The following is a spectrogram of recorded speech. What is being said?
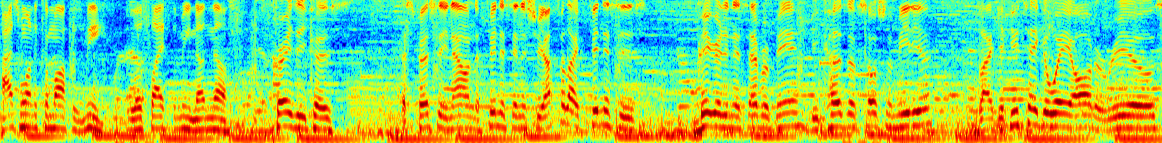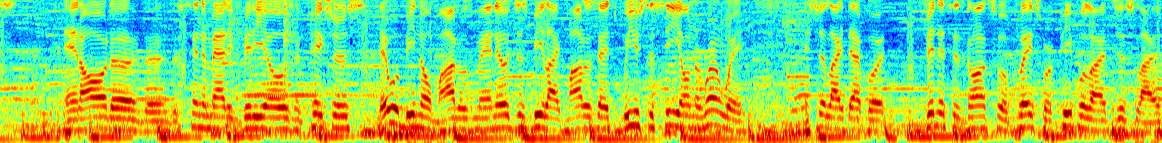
I just want to come off as me, a little slice of me, nothing else. crazy because especially now in the fitness industry i feel like fitness is bigger than it's ever been because of social media. Like if you take away all the reels and all the, the, the cinematic videos and pictures there would be no models man. It would just be like models that we used to see on the runway and shit like that. But fitness has gone to a place where people are just like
